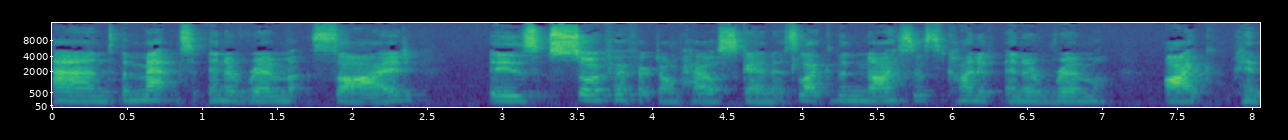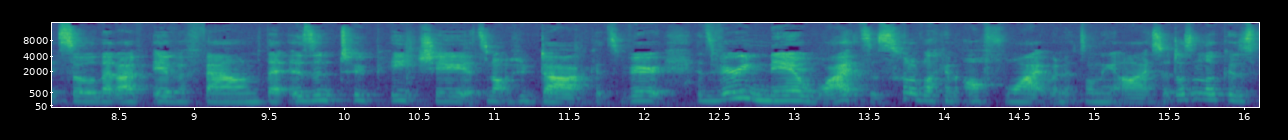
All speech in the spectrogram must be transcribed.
And the matte inner rim side is so perfect on pale skin. It's like the nicest kind of inner rim eye pencil that I've ever found that isn't too peachy it's not too dark it's very it's very near white so it's sort of like an off-white when it's on the eye so it doesn't look as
